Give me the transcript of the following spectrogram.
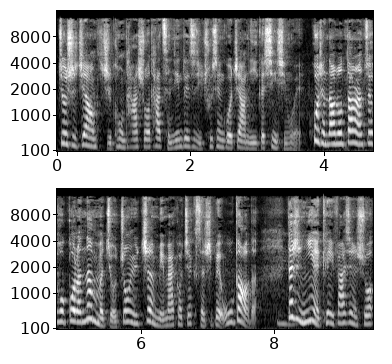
就是这样指控他说，他曾经对自己出现过这样的一个性行为。过程当中，当然最后过了那么久，终于证明 Michael Jackson 是被诬告的。但是你也可以发现说，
